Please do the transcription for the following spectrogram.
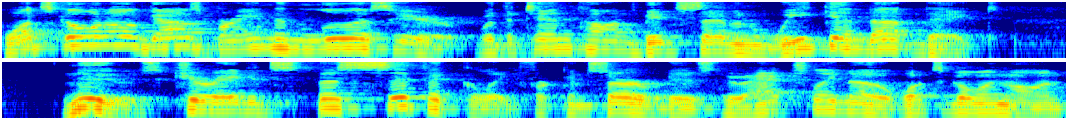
What's going on, guys? Brandon Lewis here with the TennCon Big 7 weekend update. News curated specifically for conservatives who actually know what's going on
